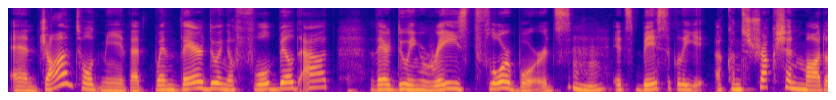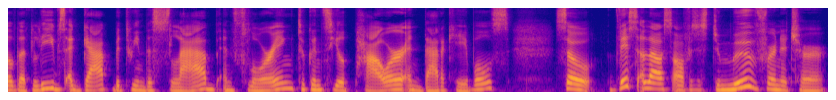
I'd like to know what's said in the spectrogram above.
And John told me that when they're doing a full build out, they're doing raised floorboards. Mm-hmm. It's basically a construction model that leaves a gap between the slab and flooring to conceal power and data cables. So this allows offices to move furniture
